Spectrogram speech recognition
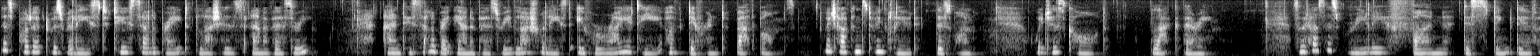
This product was released to celebrate Lush's anniversary. And to celebrate the anniversary, Lush released a variety of different bath bombs, which happens to include this one, which is called Blackberry. So it has this really fun, distinctive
